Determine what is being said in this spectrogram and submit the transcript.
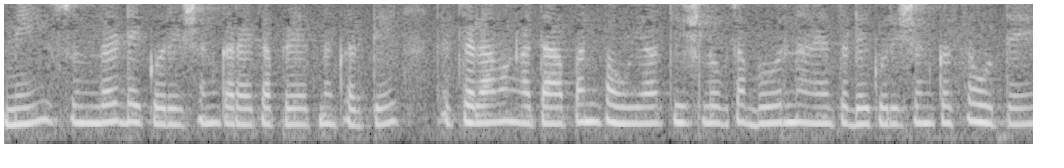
मी सुंदर डेकोरेशन करायचा प्रयत्न करते. तर चला मग आता आपण पाहूया की श्लोकच्या बोर नाण्याचं डेकोरेशन कसं होते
